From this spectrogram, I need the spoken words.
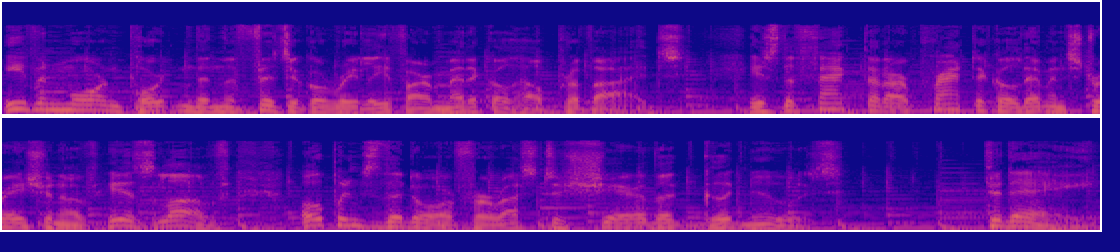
Even more important than the physical relief our medical help provides is the fact that our practical demonstration of His love opens the door for us to share the good news. Today,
